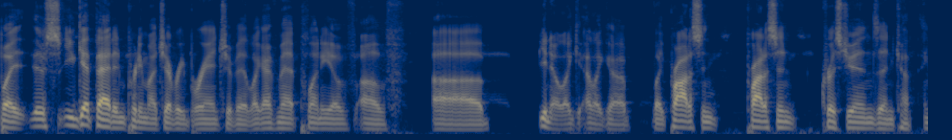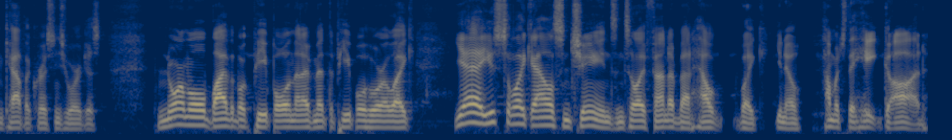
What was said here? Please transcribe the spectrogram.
but there's you get that in pretty much every branch of it. Like I've met plenty of of uh, you know, like like uh like Protestant Protestant Christians and and Catholic Christians who are just normal by the book people, and then I've met the people who are like, yeah, I used to like Alice in Chains until I found out about how like you know how much they hate God.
